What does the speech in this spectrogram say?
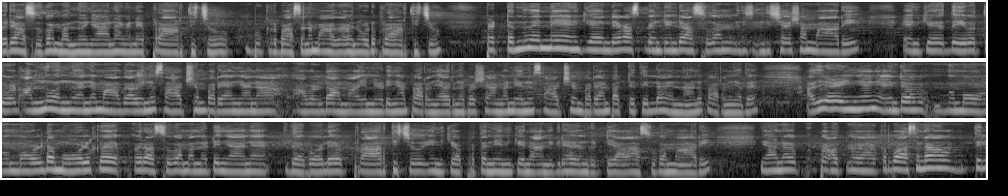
ഒരു അസുഖം വന്നു. ഞാനങ്ങനെ പ്രാർത്ഥിച്ചു. കൃപാസന മാതാവിനോട് പ്രാർത്ഥിച്ചു. പെട്ടെന്ന് തന്നെ എനിക്ക് എന്റെ ഹസ്ബൻഡിന്റെ അസുഖം ഇതിന് ശേഷം മാറി. എനിക്ക് ദൈവത്തോട് അന്ന് വന്ന് തന്നെ മാതാവിന് സാക്ഷ്യം പറയാൻ ഞാൻ അവളുടെ അമ്മായിമ്മയോട് ഞാൻ പറഞ്ഞായിരുന്നു. പക്ഷേ അങ്ങനെയൊന്നും സാക്ഷ്യം പറയാൻ പറ്റത്തില്ല എന്നാണ് പറഞ്ഞത്. അത് കഴിഞ്ഞ് എന്റെ മോളുടെ മോൾക്ക് ഒരു അസുഖം വന്നിട്ട് ഞാൻ ഇതേപോലെ പ്രാർത്ഥിച്ചു. എനിക്ക് അപ്പം തന്നെ എനിക്ക് അനുഗ്രഹം കിട്ടി ആ അസുഖം മാറി. ഞാൻ കൃപാസനത്തിൽ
